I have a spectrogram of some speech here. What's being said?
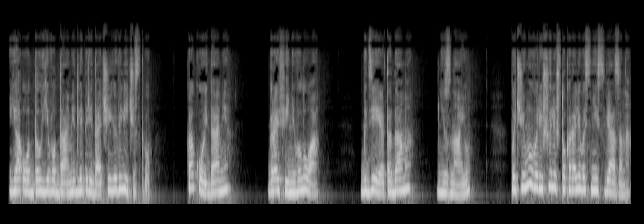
«Я отдал его даме для передачи ее величеству». «Какой даме?» «Графине Валуа». «Где эта дама?» «Не знаю». Почему вы решили, что королева с ней связана?»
